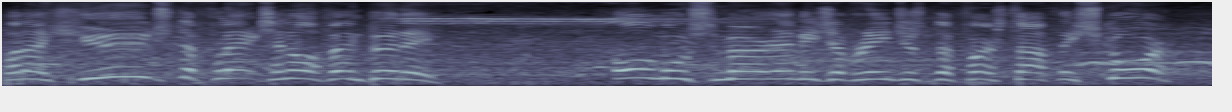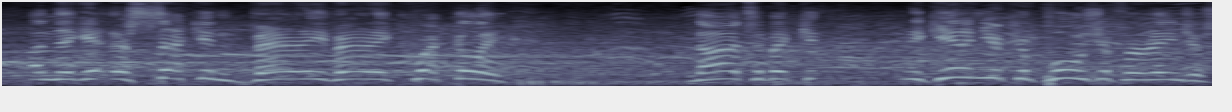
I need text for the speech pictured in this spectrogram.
but a huge deflection off Mebude. Almost mirror image of Rangers in the first half. They score and they get their second very, very quickly. Now it's about regaining your composure for Rangers.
